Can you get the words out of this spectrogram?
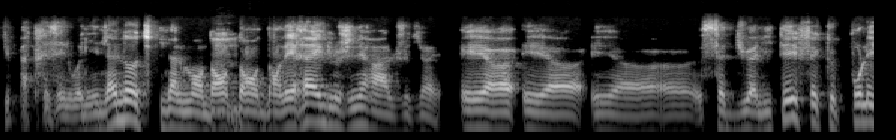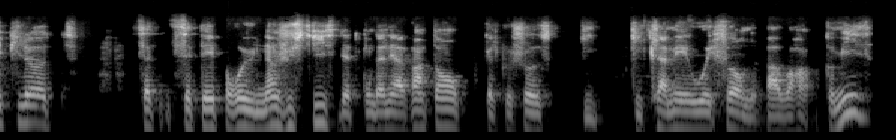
qui est pas très éloignée de la nôtre finalement dans, Mm. dans, dans les règles générales, je dirais. Et, et, et cette dualité fait que pour les pilotes, c'était pour eux une injustice d'être condamné à 20 ans pour quelque chose qui, qui clamait haut et fort ne pas avoir commise.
